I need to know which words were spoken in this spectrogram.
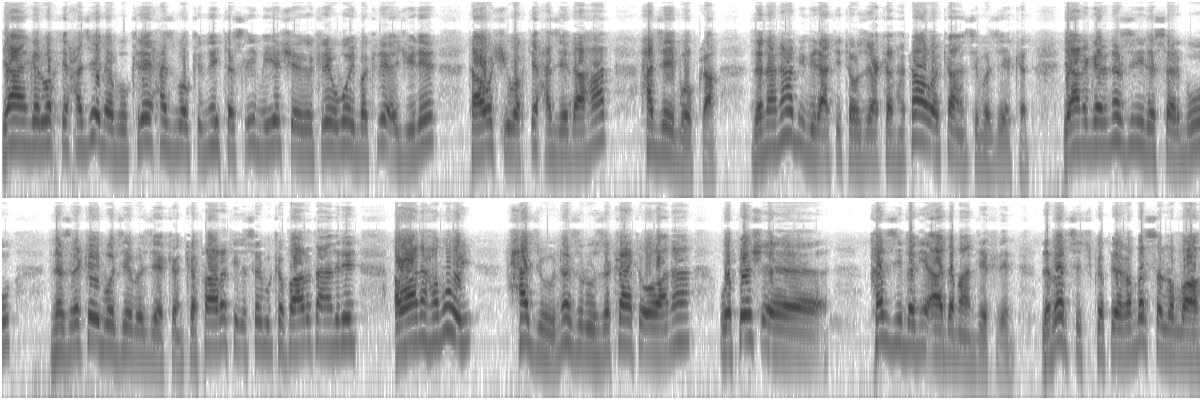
يعني اگر وقتي حجي نبو كري حج بو كري تسليم يشي كري ووي بكري اجيري تاوشي وقتي حجي داهات حجي بوكا دنا نابي بلاتي توزيع كان هتا كان سي كان يعني اگر نزلي لسربو نزرەکەی بۆ جێبەجێکەن کەفاەتی لەسەر بوو کەفاەت ئاندرێن ئەوانە هەمووی حەج و نەزر و زکات ئەوانە و پێش قەرزی بەنی ئادەمان دێکرێن لەبەر چ چکە پێغەمبەر سەل الله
